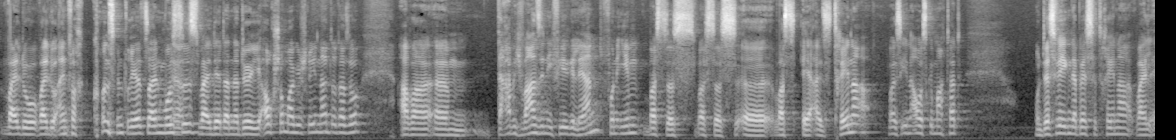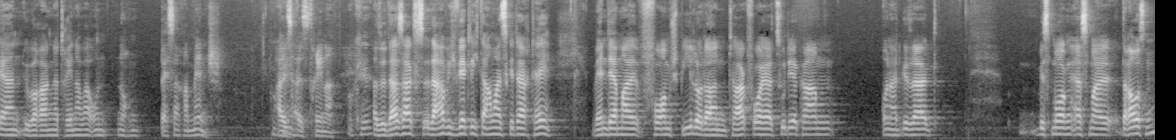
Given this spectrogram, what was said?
weil du, weil du einfach konzentriert sein musstest, ja. weil der dann natürlich auch schon mal geschrien hat oder so. Aber ähm, da habe ich wahnsinnig viel gelernt von ihm, was, das, was, das, äh, was er als Trainer, was ihn ausgemacht hat. Und deswegen der beste Trainer, weil er ein überragender Trainer war und noch ein besserer Mensch okay. als, als Trainer. Okay. Also da, sagst, da habe ich wirklich damals gedacht, hey, wenn der mal vor dem Spiel oder einen Tag vorher zu dir kam und hat gesagt, bis morgen erstmal draußen,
